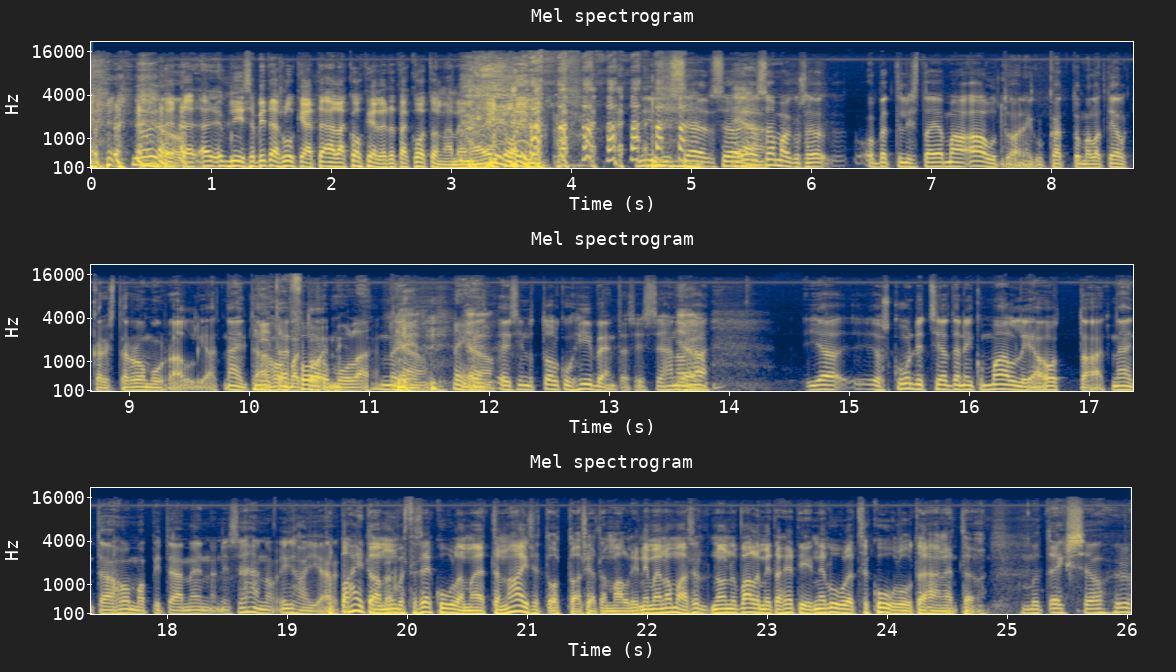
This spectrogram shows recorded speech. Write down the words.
että, niissä pitäisi lukea, että älä kokeile tätä kotona mennä, ei toimi. Niin siis se, se on ihan sama, kun sä opettelisit ajamaan autoa niin kuin katsomalla telkkarista romurallia. Että näin tämä Niin, homma formulaa. toimii. Joo, Niin, joo. ei, ei siinä ole tolku hiventä. Siis sehän on ihan, ja jos kundit sieltä niin kuin mallia ottaa, että näin tämä homma pitää mennä, niin sehän on ihan No järkevää. pahinta on mun mielestä se kuulema, että naiset ottaa sieltä mallia. Nimenomaan se, ne on valmiita heti, ne luulee, että se kuuluu tähän. Että, Mutta eikö se ole hyvä?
